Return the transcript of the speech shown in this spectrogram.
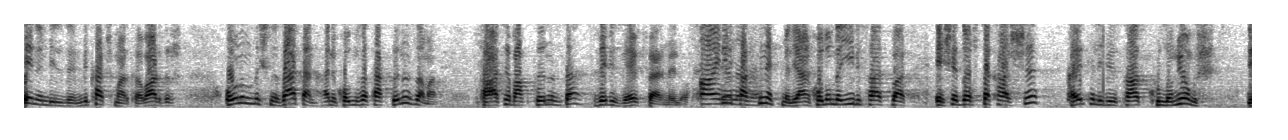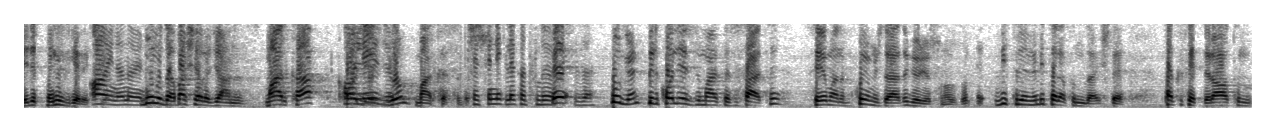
Benim bildiğim birkaç marka vardır. Onun dışında zaten hani kolunuza taktığınız zaman saate baktığınızda size bir zevk vermeli o. Aynen Sizi bir tatmin etmeli. Yani kolumda iyi bir saat var. Eşe dosta karşı kaliteli bir saat kullanıyormuş dedirtmeniz gerekiyor. Aynen öyle. Bunu da başaracağınız marka Kolezyum. Kolezyum markasıdır. Kesinlikle katılıyorum Ve size. bugün bir kolezyum markası saati Sevim Hanım kuyumcularda görüyorsunuzdur. E, vitrinin bir tarafında işte takı setleri, altın,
